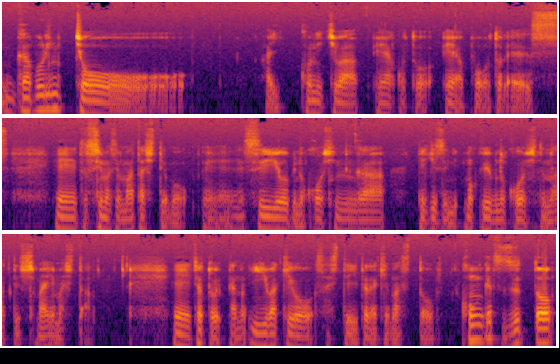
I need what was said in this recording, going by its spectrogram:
ガブリンチョー。はい、こんにちは。エアコとエアポートです。えーと、すいません。またしても、えー、水曜日の更新ができずに、木曜日の更新となってしまいました。えー、ちょっと、あの、言い訳をさせていただきますと、今月ずっと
